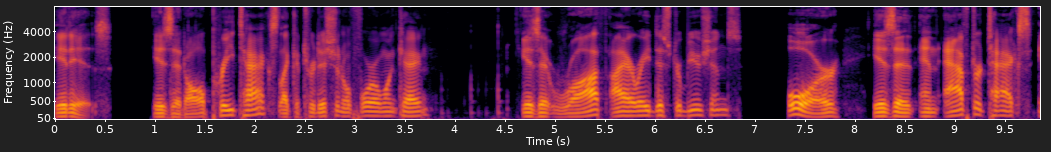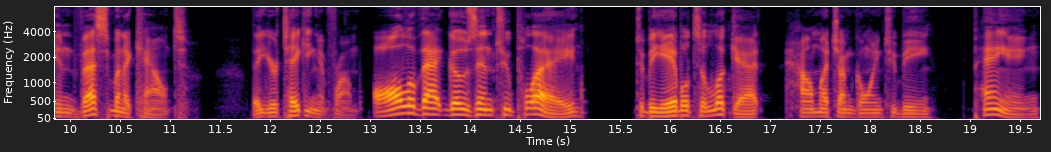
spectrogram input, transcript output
it is. Is it all pre tax, like a traditional 401k? Is it Roth IRA distributions? Or is it an after tax investment account that you're taking it from? All of that goes into play to be able to look at how much I'm going to be paying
